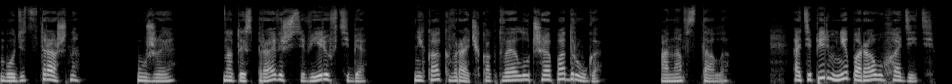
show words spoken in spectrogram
Будет страшно. Уже. Но ты справишься, верю в тебя. Не как врач, как твоя лучшая подруга. Она встала. А теперь мне пора уходить.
